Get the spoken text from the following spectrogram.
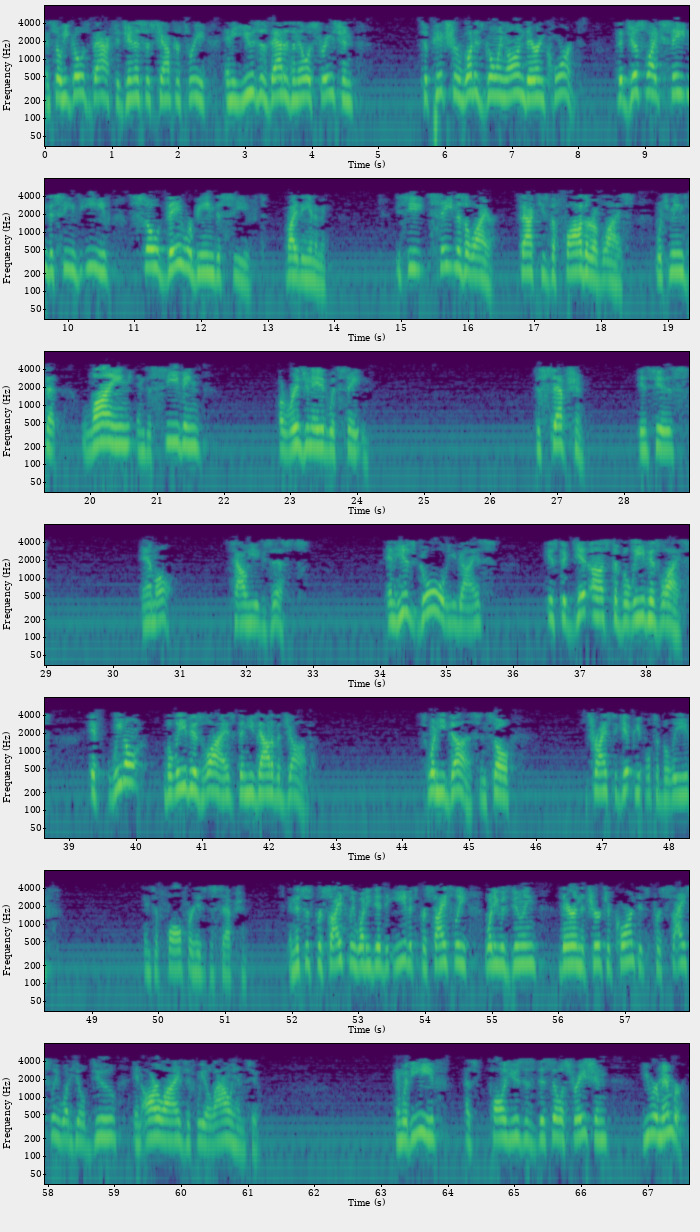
And so he goes back to Genesis chapter 3 and he uses that as an illustration to picture what is going on there in Corinth. That just like Satan deceived Eve, so they were being deceived by the enemy. You see, Satan is a liar. In fact, he's the father of lies, which means that lying and deceiving originated with Satan. Deception is his MO. It's how he exists. And his goal, you guys, is to get us to believe his lies. If we don't believe his lies, then he's out of a job. It's what he does. And so he tries to get people to believe and to fall for his deception. And this is precisely what he did to Eve. It's precisely what he was doing there in the church of Corinth. It's precisely what he'll do in our lives if we allow him to. And with Eve, as Paul uses this illustration, you remember.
